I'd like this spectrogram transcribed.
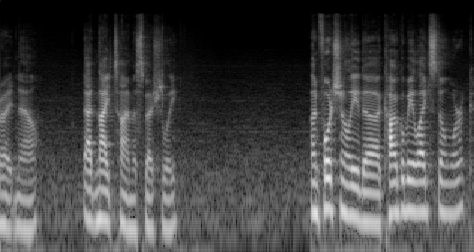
right now. at nighttime especially. Unfortunately, the cargo bay lights don't work.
